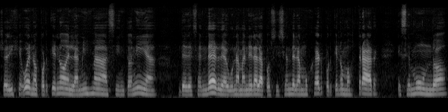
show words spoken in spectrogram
yo dije bueno por qué no en la misma sintonía de defender de alguna manera la posición de la mujer por qué no mostrar ese mundo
